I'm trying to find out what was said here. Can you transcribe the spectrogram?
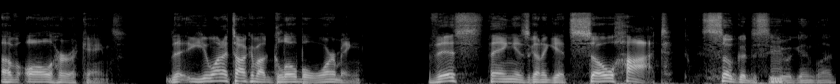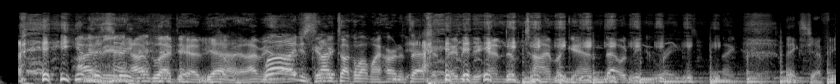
of all hurricanes. The, you want to talk about global warming. This thing is going to get so hot. So good to see you again, Glenn. You I mean, me. I'm glad to have you Yeah. come in. I mean, Well, I I just- can I- we talk about my heart attack and maybe the end of time again? That would be great. Thank you. Thanks, Jeffy.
